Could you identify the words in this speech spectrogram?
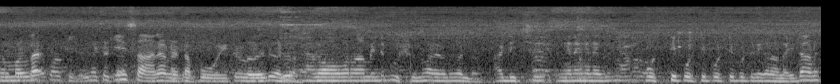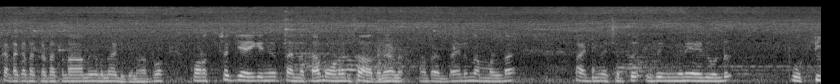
നമ്മളുടെ ഈ സാധനമാണ് കേട്ടോ പോയിട്ടുള്ളത് കണ്ടു? കണ്ടോ പുഷ് എന്ന് പറയുന്നത് കണ്ടോ? അടിച്ച് ഇങ്ങനെ ഇങ്ങനെ പൊട്ടി പൊട്ടി പൊട്ടി പൊട്ടി നിൽക്കണതാണ് ഇതാണ് കട കട കടക്കടാന്ന് കിടന്ന് അടിക്കുന്നത്. അപ്പോൾ കുറച്ചൊക്കെ ആയി കഴിഞ്ഞാൽ തന്നെത്താൻ പോണ ഒരു സാധനമാണ്. അപ്പോൾ എന്തായാലും നമ്മളുടെ അടിവശത്ത് ഇത് ഇങ്ങനെ ആയതുകൊണ്ട് പൊട്ടി.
